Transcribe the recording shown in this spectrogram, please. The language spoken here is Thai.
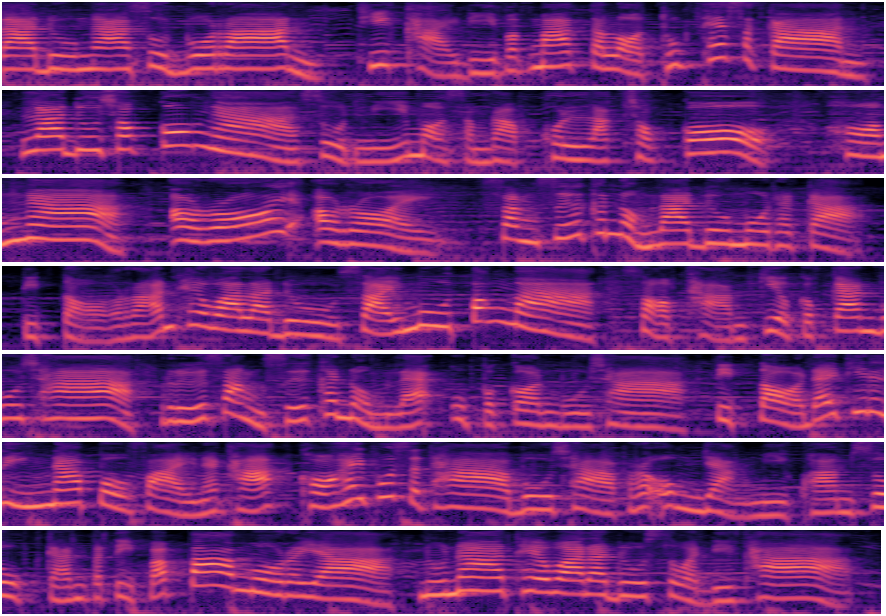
ลาดูงาสูตรโบราณ ที่ขายดีมากๆตลอดทุกเทศกาล ลาดูช็อกโก้งา สูตรนี้เหมาะสำหรับคนรักช็อกโก้ หอมงา อร่อยอร่อย สั่งซื้อขนมลาดูโมทกะ ติดต่อร้านเทวาลาดู สายมูต้องมา สอบถามเกี่ยวกับการบูชา หรือสั่งซื้อขนมและอุปกรณ์บูชา ติดต่อได้ที่ลิงก์หน้าโปรไฟล์นะคะ ขอให้ผู้ศรัทธาบูชาพระองค์อย่างมีความสุขกันปฏิปัปป้าโมรยาหนูนาเทวาลาดูสวัสดีค่ะ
